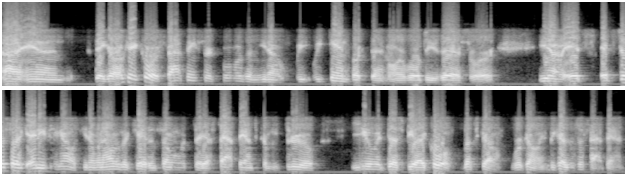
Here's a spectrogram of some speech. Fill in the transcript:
uh, and they go, okay, cool. If Fat thinks they're cool, then you know we we can book them, or we'll do this, or you know, it's it's just like anything else. You know, when I was a kid and someone would say a Fat band's coming through, you would just be like, cool, let's go, we're going because it's a Fat band.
